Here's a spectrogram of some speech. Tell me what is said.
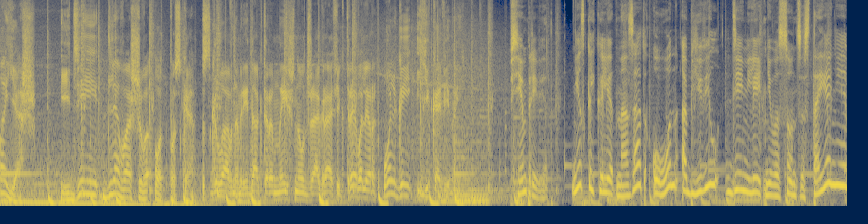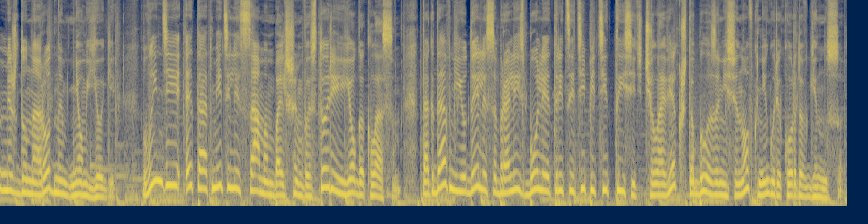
«Вояж». Идеи для вашего отпуска с главным редактором National Geographic Traveler Ольгой Яковиной. Всем привет! Несколько лет назад ООН объявил День летнего солнцестояния Международным днем йоги. В Индии это отметили самым большим в истории йога-классом. Тогда в Нью-Дели собрались более 35 тысяч человек, что было занесено в Книгу рекордов Гиннесса.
